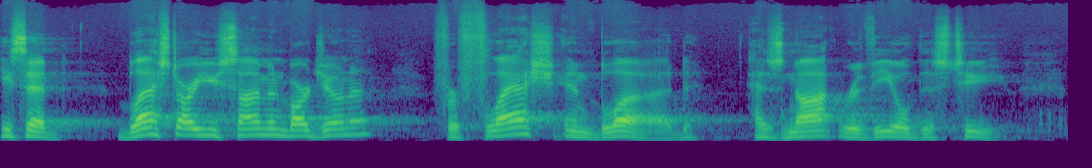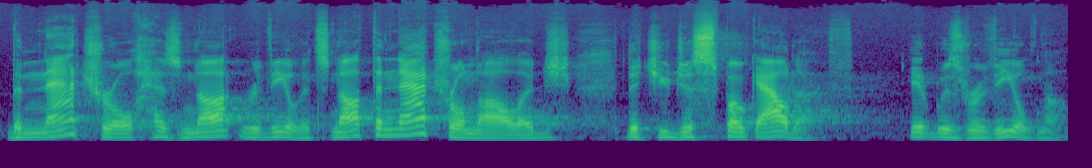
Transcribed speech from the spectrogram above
he said, Blessed are you, Simon Barjona, for flesh and blood has not revealed this to you. The natural has not revealed. It's not the natural knowledge that you just spoke out of, it was revealed knowledge.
